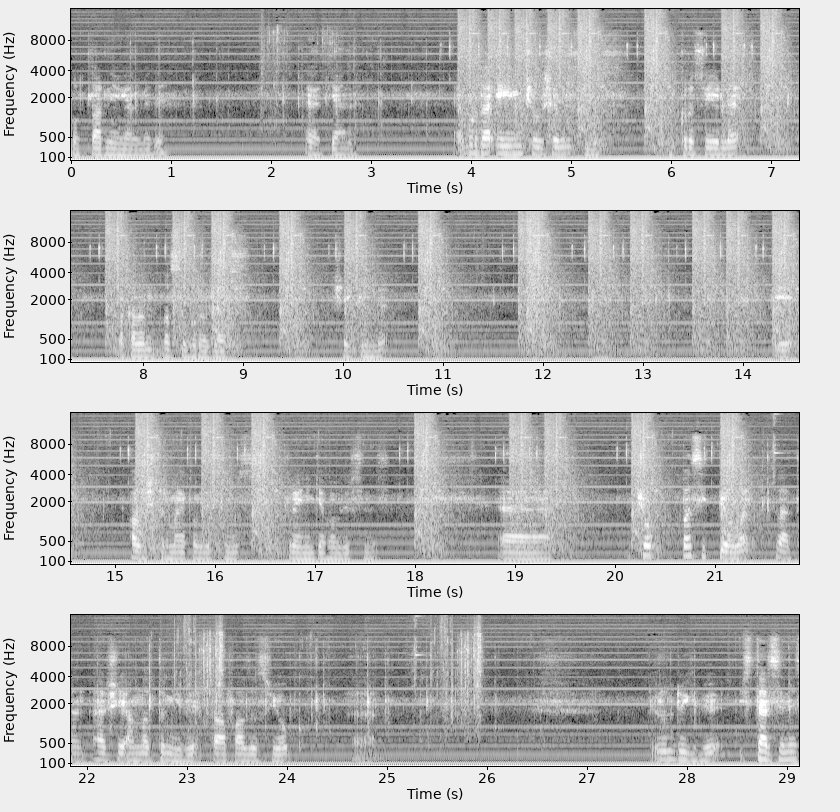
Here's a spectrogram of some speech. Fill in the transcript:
botlar niye gelmedi? Evet geldi. E, burada eğim çalışabilirsiniz. Crosshair ile bakalım nasıl vuracağız şeklinde. Bir alıştırma yapabilirsiniz. Training yapabilirsiniz. Basit bir olay. Zaten her şeyi anlattığım gibi daha fazlası yok. Ee, görüldüğü gibi isterseniz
